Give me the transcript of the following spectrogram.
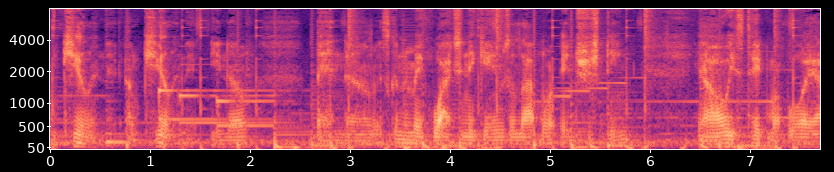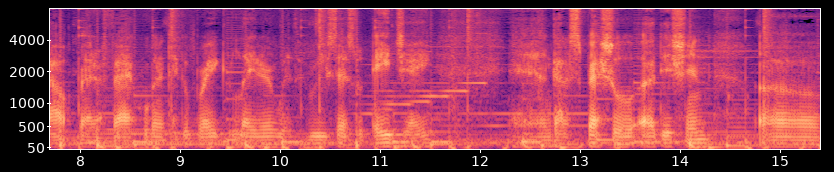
I'm killing it. I'm killing it. You know, and um, it's gonna make watching the games a lot more interesting. I always take my boy out. Matter of fact, we're gonna take a break later with recess with AJ, and got a special edition of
